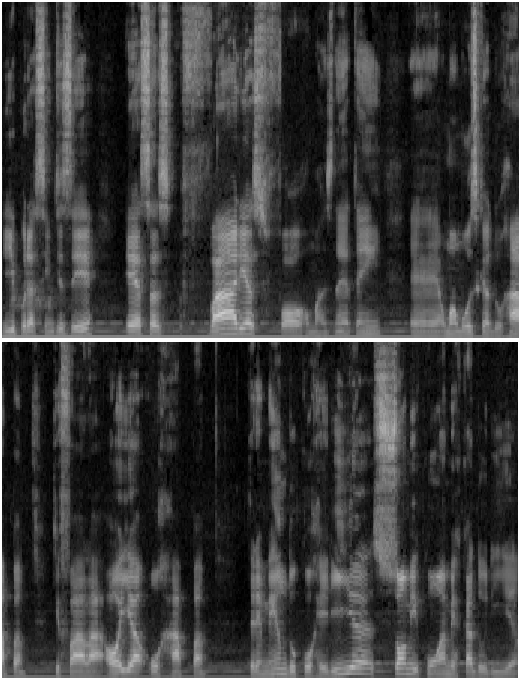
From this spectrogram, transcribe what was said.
e, por assim dizer, essas várias formas, né? Tem é, uma música do Rapa que fala: Olha o Rapa, tremendo correria, some com a mercadoria.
